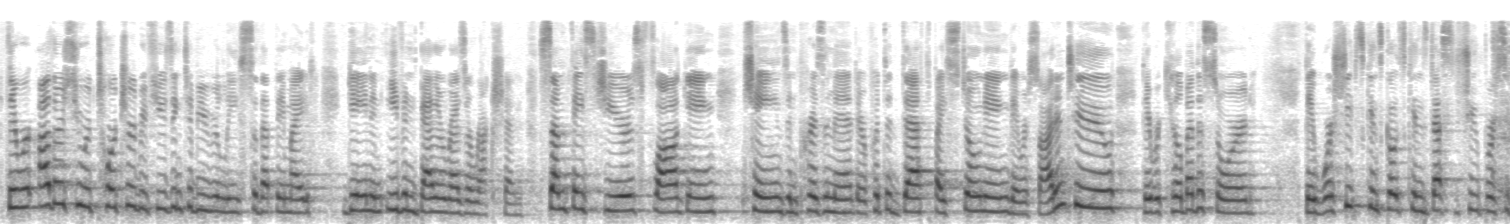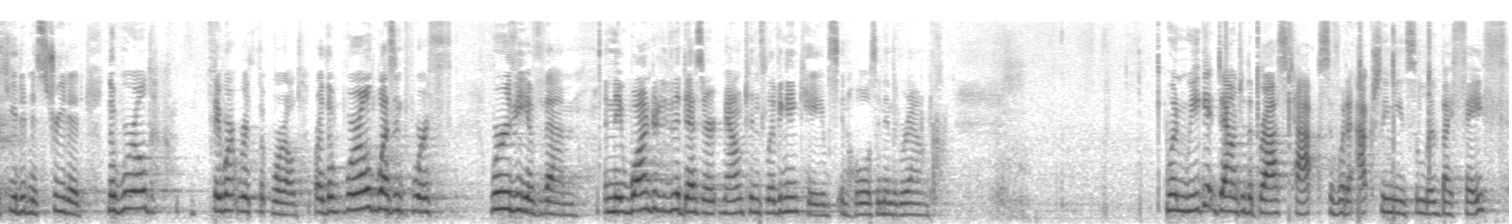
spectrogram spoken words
there were others who were tortured, refusing to be released so that they might gain an even better resurrection. Some faced jeers, flogging, chains, imprisonment. They were put to death by stoning. They were sawed in two. They were killed by the sword. They wore sheepskins, goatskins, destitute, persecuted, mistreated. The world, they weren't worth the world, or the world wasn't worth worthy of them. And they wandered in the desert, mountains, living in caves, in holes, and in the ground when we get down to the brass tacks of what it actually means to live by faith,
